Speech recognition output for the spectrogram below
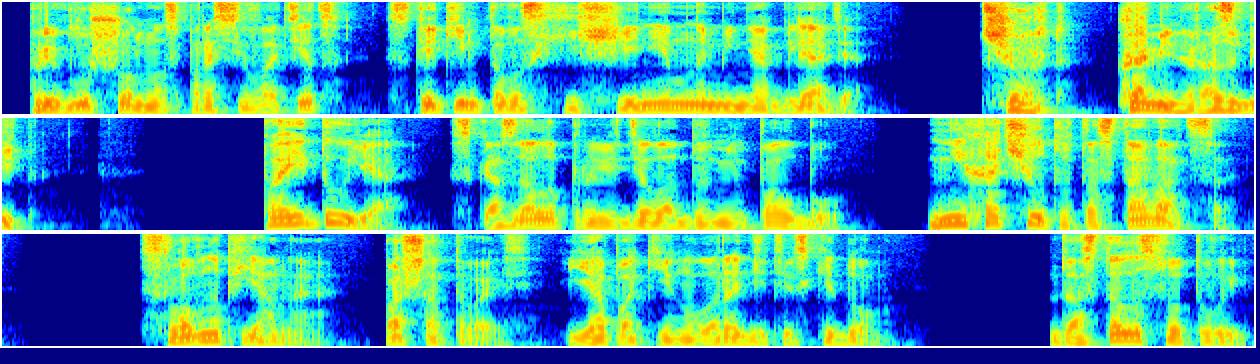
– приглушенно спросил отец, с каким-то восхищением на меня глядя. «Черт, камень разбит!» «Пойду я», сказала, проведя ладонью по лбу. «Не хочу тут оставаться!» Словно пьяная, пошатываясь, я покинула родительский дом. Достала сотовый,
